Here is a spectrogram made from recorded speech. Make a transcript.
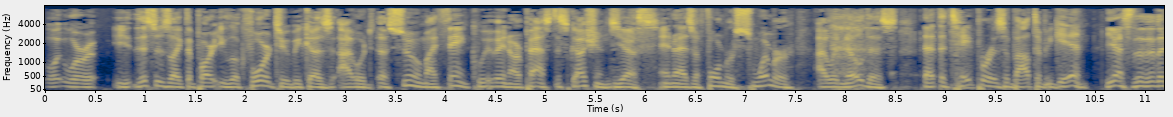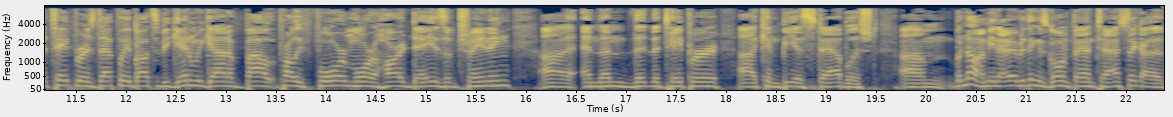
We're, this is like the part you look forward to because I would assume, I think, in our past discussions, Yes. and as a former swimmer, I would know this that the taper is about to begin. Yes, the, the, the taper is definitely about to begin. We got about probably four more hard days of training, uh, and then the, the taper uh, can be established. Um, but no, I mean everything is going fantastic. I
